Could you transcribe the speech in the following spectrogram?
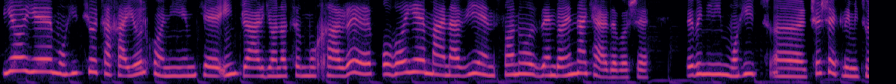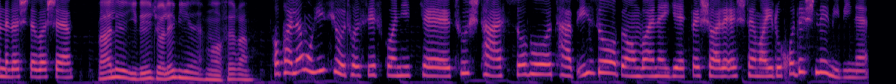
بیا یه محیطی رو تخیل کنیم که این جریانات مخرب قوای معنوی انسان رو زندانی نکرده باشه. ببینیم این محیط چه شکلی می‌تونه داشته باشه. بله ایده جالبیه موافقم. خب حالا محیطی رو توصیف کنید که توش تعصب و تبعیض و به عنوان یه فشار اجتماعی رو خودش نمی‌بینه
